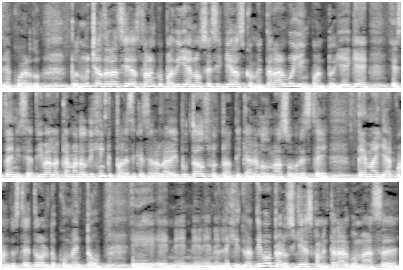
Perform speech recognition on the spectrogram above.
De acuerdo. Pues muchas gracias, Franco Padilla. No sé si quieras comentar algo y en cuanto llegue esta iniciativa a la Cámara de Origen, que parece que será la de diputados, pues platicaremos más sobre este tema ya cuando esté todo el documento eh, en, en, el legislativo. Pero si quieres comentar algo más, eh,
